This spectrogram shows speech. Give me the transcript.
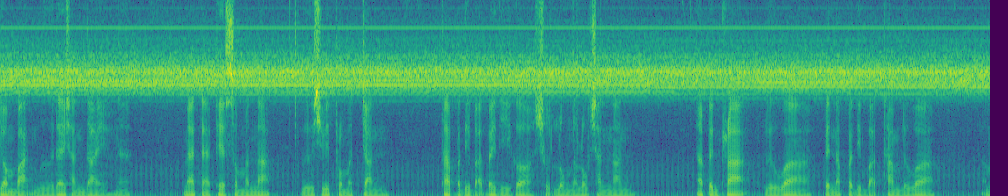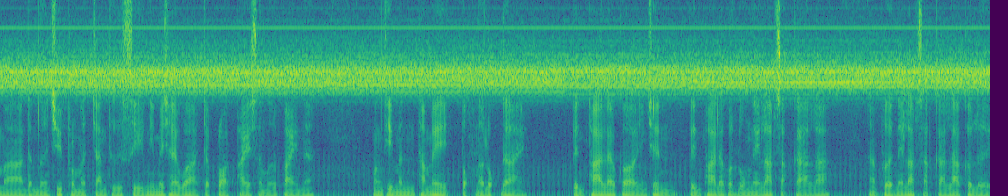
ย่อมบาดมือได้ชั้นใดนะแม้แต่เพศสมณะหรือชีวิตพรหมจรรย์ ถ้าปฏิบัติไม่ดีก็ฉุดลงนรกชั้นนั้นถ้าเป็นพระหรือว่าเป็นนักปฏิบัติธรรมหรือว่า มาดำเนินชีวิตพรหมจรรย์ถือศีลนี่ไม่ใช่ว่าจะปลอดภัยเสมอไปนะบางทีมันทำให้ตกนรกได้ เป็นพระแล้วก็อย่างเช่น เป็นพระแล้วก็หลงในลาบสักการะเพลินในลาบสักการะก็เลย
